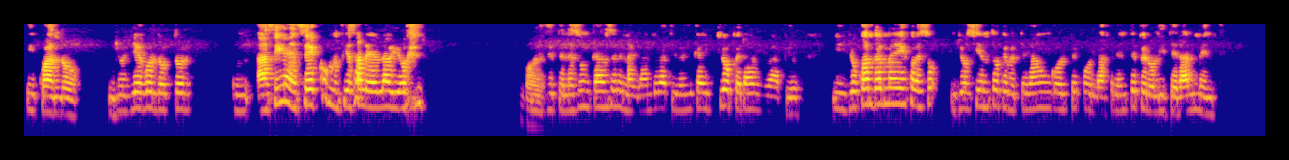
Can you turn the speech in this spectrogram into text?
Y cuando yo llego, el doctor, mm, así en seco, me empieza a leer la biología. Si tenés un cáncer en la glándula tiroides hay que operar rápido. Y yo cuando él me dijo eso, yo siento que me pegan un golpe por la frente, pero literalmente.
